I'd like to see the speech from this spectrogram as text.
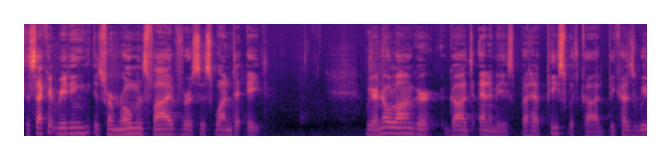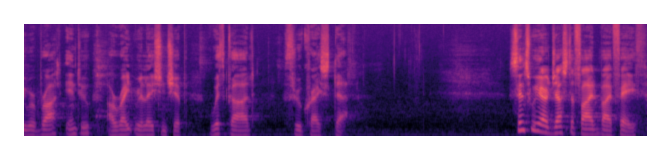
The second reading is from Romans 5, verses 1 to 8. We are no longer God's enemies, but have peace with God because we were brought into a right relationship with God through Christ's death. Since we are justified by faith,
